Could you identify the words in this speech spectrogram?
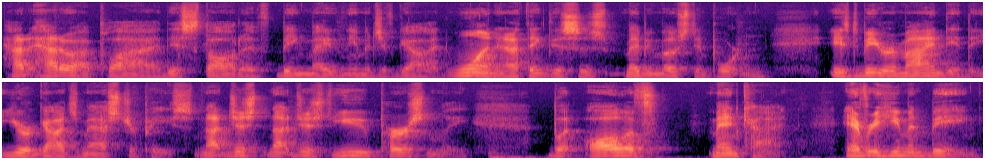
how, how do I apply this thought of being made in the image of God? One, and I think this is maybe most important, is to be reminded that you're God's masterpiece. Not just not just you personally, but all of mankind, every human being.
